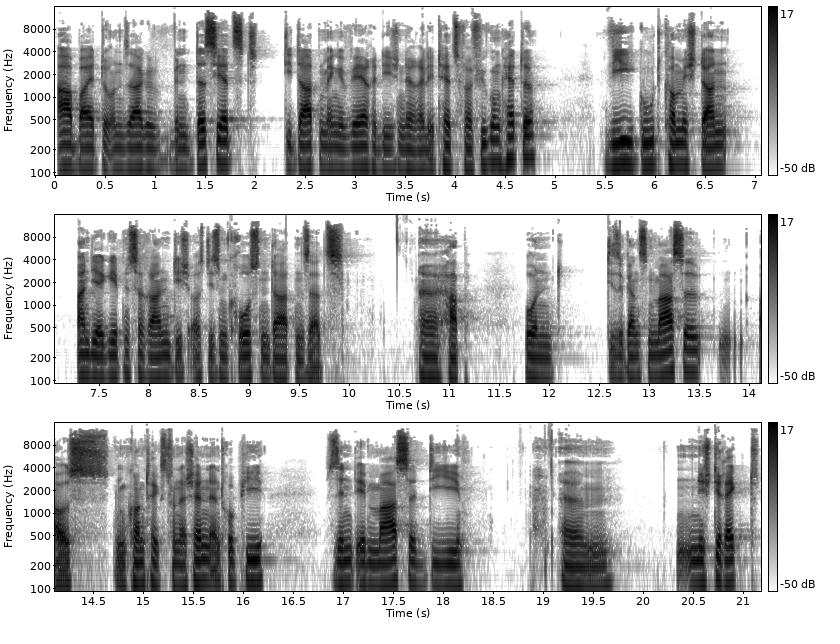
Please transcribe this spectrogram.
arbeite und sage, wenn das jetzt die Datenmenge wäre, die ich in der Realität zur Verfügung hätte, wie gut komme ich dann an die Ergebnisse ran, die ich aus diesem großen Datensatz äh, habe. Und diese ganzen Maße aus dem Kontext von der Shannon-Entropie sind eben Maße, die ähm, nicht direkt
